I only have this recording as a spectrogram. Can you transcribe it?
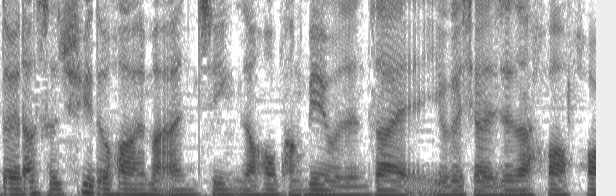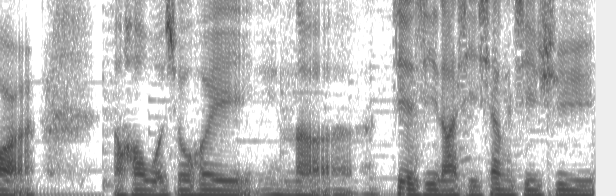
对，当时去的话还蛮安静，然后旁边有人在，有个小姐姐在画画，然后我就会拿借机拿起相机去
